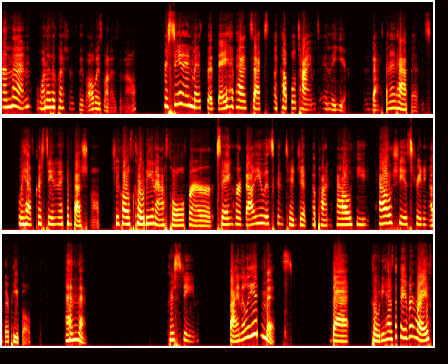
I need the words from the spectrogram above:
And then, one of the questions we've always wanted to know Christine admits that they have had sex a couple times in the year. That's when it happens. We have Christine in a confessional. She calls Kody an asshole for saying her value is contingent upon how he how she is treating other people. And then Christine finally admits that Kody has a favorite wife,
